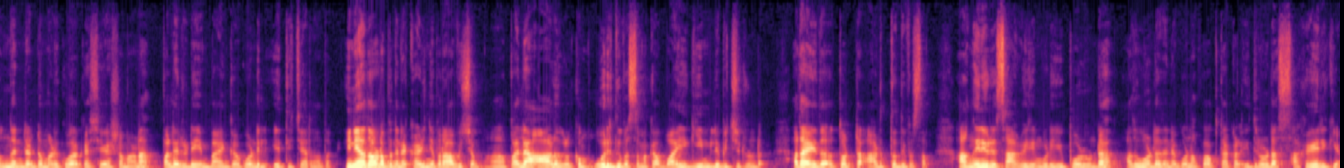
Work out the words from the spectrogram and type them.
ഒന്നും രണ്ടും മണിക്കൂറൊക്കെ ശേഷമാണ് പലരുടെയും ബാങ്ക് അക്കൗണ്ടിൽ എത്തിച്ചേർന്നത്. ഇനി അതോടൊപ്പം തന്നെ കഴിഞ്ഞ പ്രാവശ്യം പല ആളുകൾക്കും ഒരു ദിവസമൊക്കെ വൈകിയും ലഭിച്ചിട്ടുണ്ട്. അതായത് തൊട്ട് അടുത്ത ദിവസം. അങ്ങനെ ഒരു സാഹചര്യം കൂടി ഇപ്പോഴുണ്ട്. അതുകൊണ്ട് തന്നെ ഗുണഭോക്താക്കൾ ഇതിനോട് സഹകരിക്കുക.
